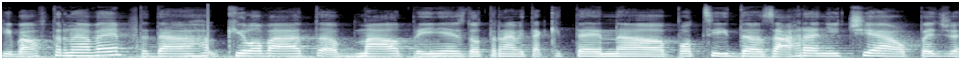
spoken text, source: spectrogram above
chýbal v Trnave. Teda kilovat mal priniesť do Trnavy taký ten e, pocit zahraničia, opäť, že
